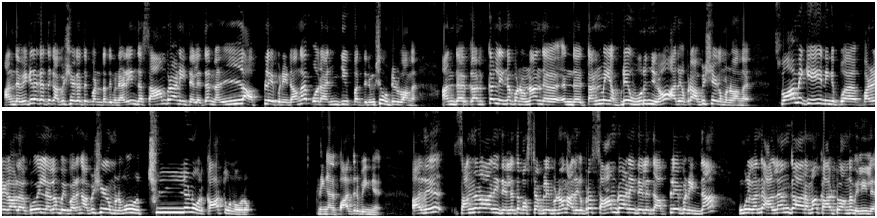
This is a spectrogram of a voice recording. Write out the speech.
அந்த விக்கிரகத்துக்கு அபிஷேகத்துக்கு பண்ணுறதுக்கு முன்னாடி இந்த சாம்பிராணி தைலத்தை நல்லா அப்ளை பண்ணிடுவாங்க. ஒரு அஞ்சு பத்து நிமிஷம் விட்டுடுவாங்க. அந்த கற்கள் என்ன பண்ணும்னா அந்த இந்த தன்மை அப்படியே உறிஞ்சிரும். அதுக்கப்புறம் அபிஷேகம் பண்ணுவாங்க. சுவாமிக்கு நீங்கள் இப்போ பழைய கால கோயிலெல்லாம் போய் பாருங்கள் அபிஷேகம் பண்ணும்போது ஒரு சில்லுன்னு ஒரு காற்று ஒன்று வரும். நீங்கள் அதை பார்த்துருப்பீங்க. அது சந்தனாதி தைலத்தை ஃபர்ஸ்ட் அப்ளை பண்ணுவாங்க. அதுக்கப்புறம் சாம்பிராணி தைலத்தை அப்ளை பண்ணிட்டு தான் உங்களுக்கு வந்து அலங்காரமாக காட்டுவாங்க வெளியில்.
